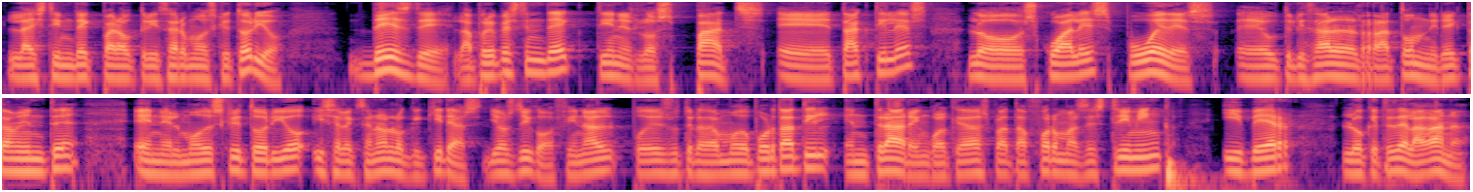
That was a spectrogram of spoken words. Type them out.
la Steam Deck para utilizar el modo escritorio. Desde la propia Steam Deck tienes los pads eh, táctiles, los cuales puedes eh, utilizar el ratón directamente en el modo escritorio y seleccionar lo que quieras. Ya os digo, al final puedes utilizar el modo portátil, entrar en cualquiera de las plataformas de streaming y ver lo que te dé la gana.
